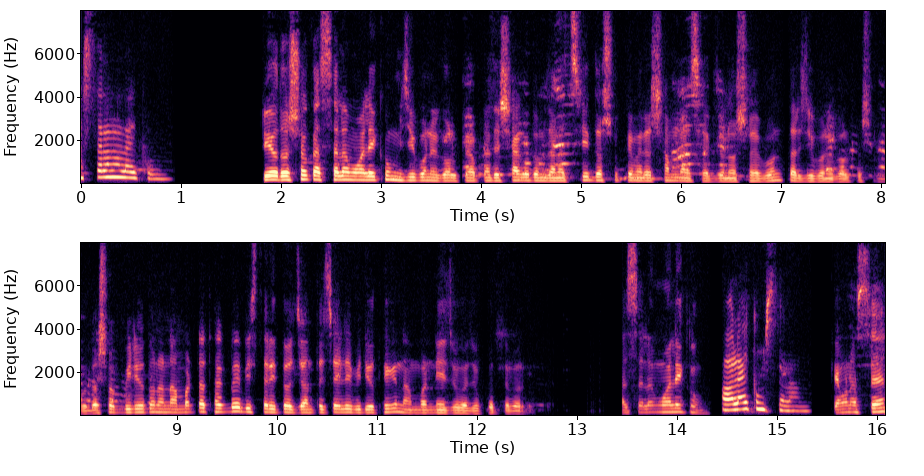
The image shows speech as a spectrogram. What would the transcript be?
আসসালামু আলাইকুম। প্রিয় দর্শক আসসালামু আলাইকুম। জীবনের গল্পে আপনাদের স্বাগতম জানাচ্ছি। দর্শক ক্যামেরার সামনে আছে একজন অসহায় বোন তার জীবনের গল্প শুনব। দর্শক নাম্বারটা থাকবে। বিস্তারিত জানতে চাইলে ভিডিও থেকে নাম্বার নিয়ে যোগাযোগ করতে পারবে। আসসালামু আলাইকুম। ওয়ালাইকুম সালাম। কেমন আছেন?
